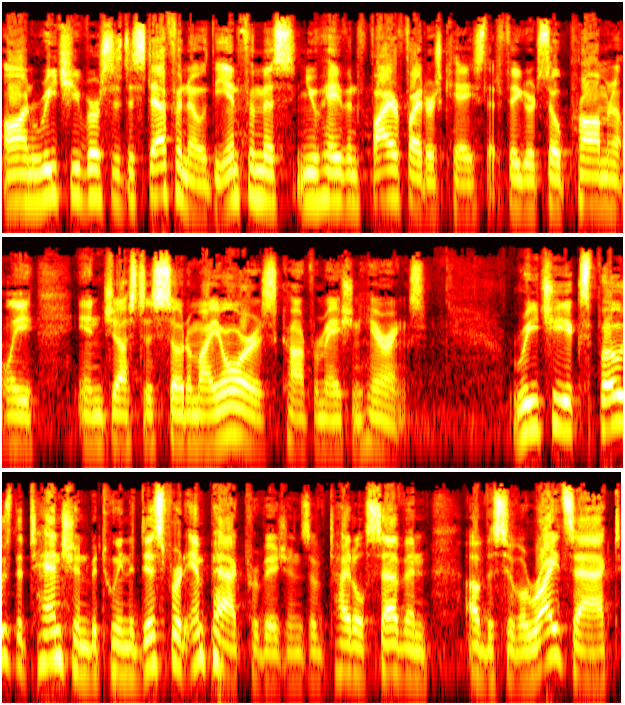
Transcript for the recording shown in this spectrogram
on Ricci versus DeStefano, the infamous New Haven firefighters case that figured so prominently in Justice Sotomayor's confirmation hearings. Ricci exposed the tension between the disparate impact provisions of Title VII of the Civil Rights Act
